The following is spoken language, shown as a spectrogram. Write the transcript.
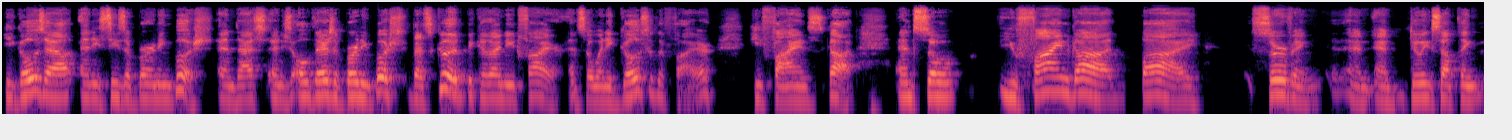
he goes out and he sees a burning bush. And that's and he's oh, there's a burning bush. That's good because I need fire. And so when he goes to the fire, he finds God. And so you find God by serving and, and doing something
